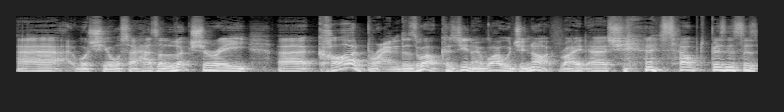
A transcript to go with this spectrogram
uh, well, she also has a luxury uh, card brand as well, because, you know, why would you not, right? Uh, she has helped businesses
